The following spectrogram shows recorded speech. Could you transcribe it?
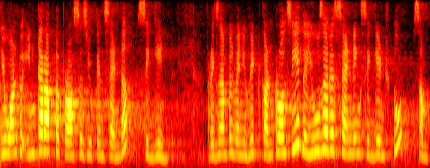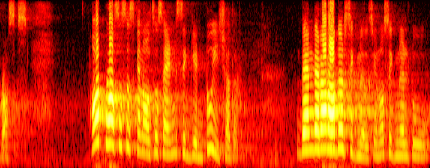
you want to interrupt a process you can send a SIGINT. For example, when you hit control C the user is sending SIGINT to some process or processes can also send SIGINT to each other. Then there are other signals you know signal to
